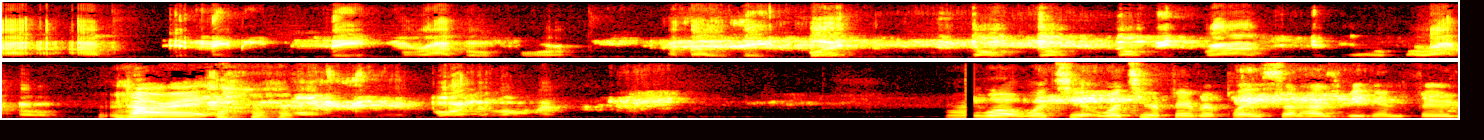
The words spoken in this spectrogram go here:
I, I, I maybe save Morocco for another day, but don't don't don't be surprised if you see me in Morocco. All right. Only be in Barcelona. what what's your what's your favorite place that has vegan food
